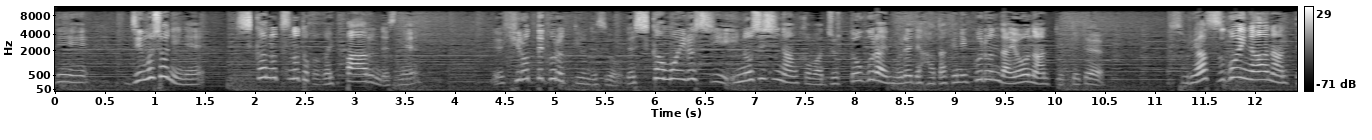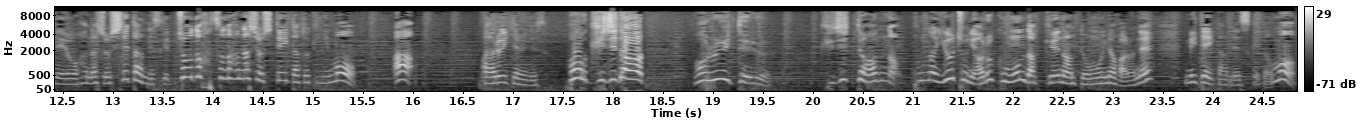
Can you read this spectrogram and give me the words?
で、事務所にね、鹿の角とかがいっぱいあるんですね。で拾ってくるって言うんですよ。で、鹿もいるし、イノシシなんかは10頭ぐらい群れで畑に来るんだよなんて言ってて、そりゃすごいなーなんてお話をしてたんですけど、ちょうどその話をしていた時にも、あ、歩いてるんです。あ、キジだ歩いてるキジってあんな、こんな悠長に歩くもんだっけ？なんて思いながらね、見ていたんですけども、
